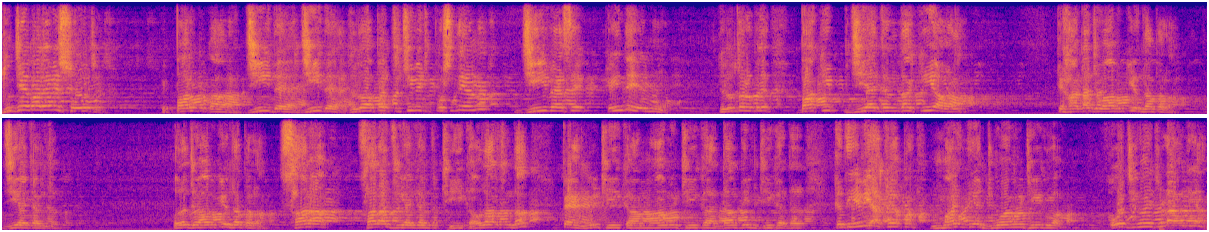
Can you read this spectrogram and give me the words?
ਦੂਜੇ ਬਾਰੇ ਵੀ ਸੋਚ। ਕਿ ਪਰਉਪਕਾਰ ਜੀ ਦਇਆ ਜੀ ਦਇਆ। ਜਦੋਂ ਆਪਾਂ ਚਿੱਠੀ ਵਿੱਚ ਪੁੱਛਦੇ ਆ ਨਾ, ਜੀ ਵੈਸੇ ਕਹਿੰਦੇ ਇਹਨੂੰ। ਜਦੋਂ ਤੁਹਾਨੂੰ ਪਤਾ, ਬਾਕੀ ਜੀਆ ਜਨਤਾ ਕੀ ਹਾਲ ਆ ਸਾਡਾ ਜਵਾਬ ਕੀ ਹੁੰਦਾ ਭਲਾ? ਜੀਆ ਜਨਤਾ। ਉਹਦਾ ਜਵਾਬ ਕੀ ਹੁੰਦਾ ਭਲਾ? ਸਾਰਾ ਸਾਰਾ ਜੀਆ ਜੰਤ ਠੀਕ ਆ। ਉਹਦਾ ਅਰਥ ਹੁੰਦਾ, ਭੈਣ ਵੀ ਠੀਕ ਆ, ਮਾਂ ਵੀ ਠੀਕ ਆ, ਦਾਦੀ ਵੀ ਠੀਕ ਆ ਦਾਦਾ ਕਦੀ ਇਹ ਵੀ ਆਖਿਆ ਆਪਾਂ, ਮੱਝ ਦੀਆਂ ਜੂਆਂ ਵੀ ਠੀਕ ਵਾ। ਉਹ ਜੀਵਾਂ ਥੋੜਾ ਹੁੰਦੀਆਂ।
